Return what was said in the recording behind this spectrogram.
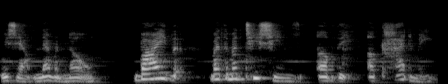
we shall never know, by the mathematicians of the Academy.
